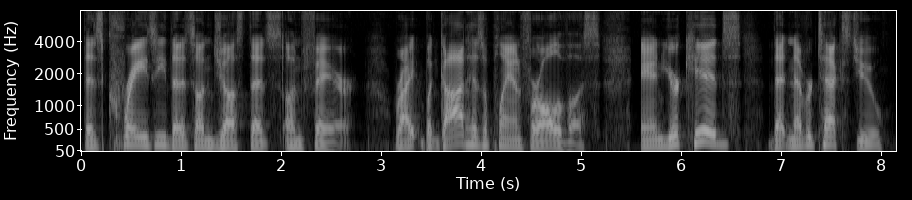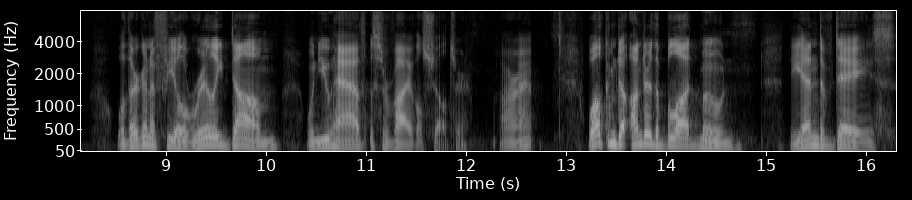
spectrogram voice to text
That it's crazy, that it's unjust, that it's unfair, right? But God has a plan for all of us. And your kids that never text you, well, they're going to feel really dumb when you have a survival shelter. All right. Welcome to Under the Blood Moon, the end of days.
